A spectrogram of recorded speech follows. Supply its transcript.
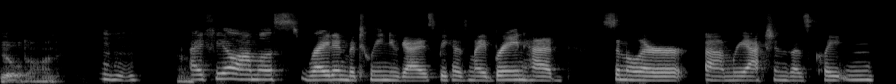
build on Mhm. I feel almost right in between you guys because my brain had similar um, reactions as Clayton,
